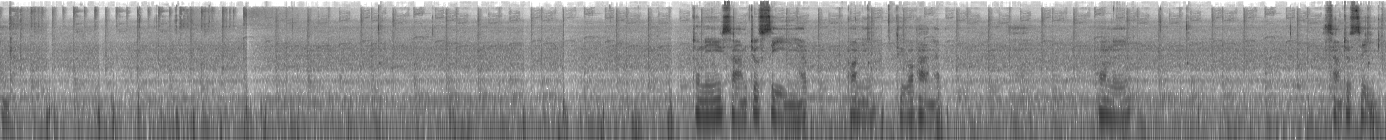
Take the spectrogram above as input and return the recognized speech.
นะครับตรงนี้ 3.4 ครับก้อนนี้ถือว่าผ่านครับก้อนนี้ 3.4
